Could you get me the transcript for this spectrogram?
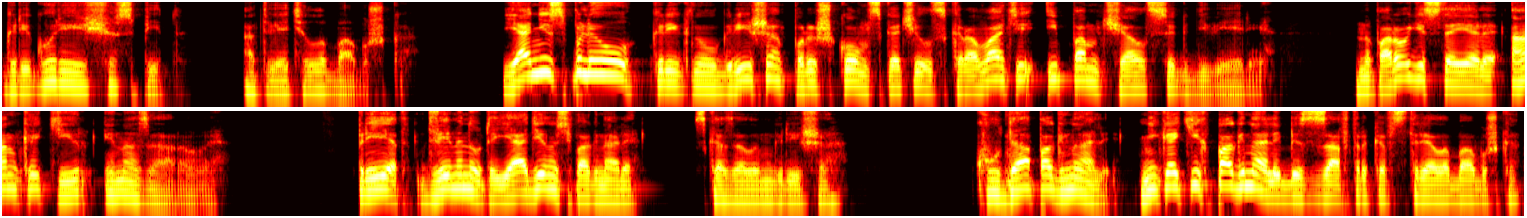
«Григорий еще спит», — ответила бабушка. «Я не сплю!» — крикнул Гриша, прыжком вскочил с кровати и помчался к двери. На пороге стояли Анка, Кир и Назаровы. «Привет, две минуты, я оденусь, погнали», — сказал им Гриша. «Куда погнали? Никаких погнали без завтрака», — встряла бабушка.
